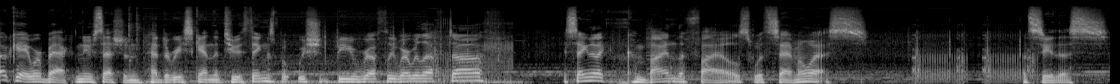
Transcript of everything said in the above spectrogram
Okay, we're back. New session. Had to rescan the two things, but we should be roughly where we left off. It's saying that I can combine the files with SamOS. Let's see this.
